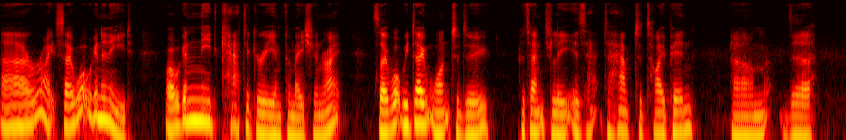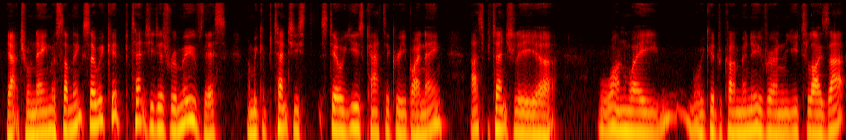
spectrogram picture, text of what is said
uh, right, so what we're going to need? Well, we're going to need category information, right? So what we don't want to do potentially is to have to type in um, the, the actual name of something. So we could potentially just remove this and we could potentially st still use category by name. That's potentially uh, one way we could kind of maneuver and utilize that.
